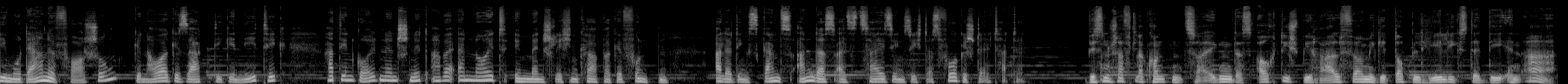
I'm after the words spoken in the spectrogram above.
Die moderne Forschung, genauer gesagt die Genetik, hat den goldenen Schnitt aber erneut im menschlichen Körper gefunden, allerdings ganz anders als Zeising sich das vorgestellt hatte. Wissenschaftler konnten zeigen, dass auch die spiralförmige Doppelhelix der DNA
